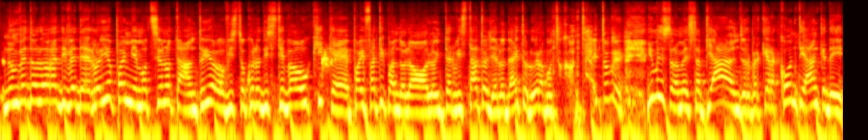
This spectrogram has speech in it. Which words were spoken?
Non vedo l'ora di vederlo. Io poi mi emoziono tanto. Io ho visto quello di Steve Aoki che poi infatti quando l'ho, l'ho intervistato gliel'ho detto, lui era molto contento. Io mi sono messa a piangere perché racconti anche dei,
